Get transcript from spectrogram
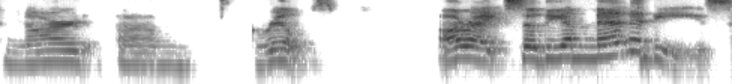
Cunard um, grills? All right, so the amenities.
